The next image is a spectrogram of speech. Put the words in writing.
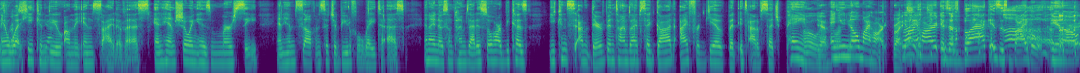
And what us. he can do on the inside of us and him showing his mercy and himself in such a beautiful way to us. And I know sometimes that is so hard because you can say, um, there have been times I've said, God, I forgive, but it's out of such pain. Oh, yeah. And you yeah. know my heart. Right. My heart is as black as this Bible, you know,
